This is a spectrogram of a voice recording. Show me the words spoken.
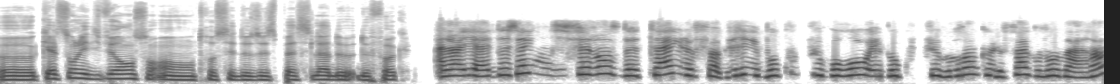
Euh, quelles sont les différences entre ces deux espèces-là de, de phoques? Alors, il y a déjà une différence de taille. Le phoque gris est beaucoup plus gros et beaucoup plus grand que le phoque veau marin.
